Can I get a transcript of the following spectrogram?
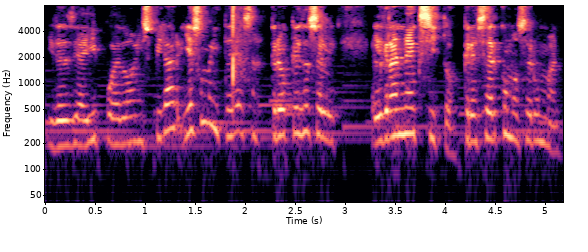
Y desde ahí puedo inspirar. Y eso me interesa. Creo que ese es el, el gran éxito, crecer como ser humano.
